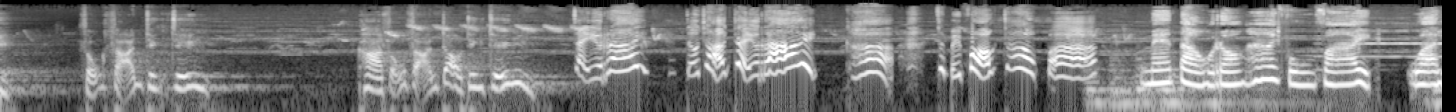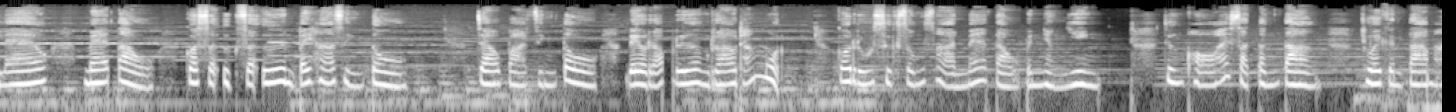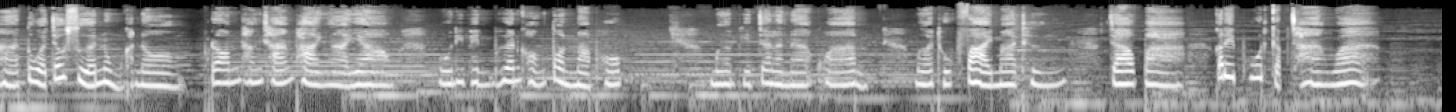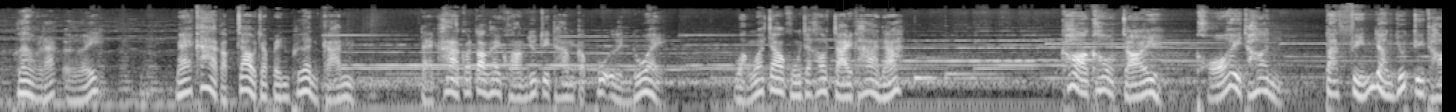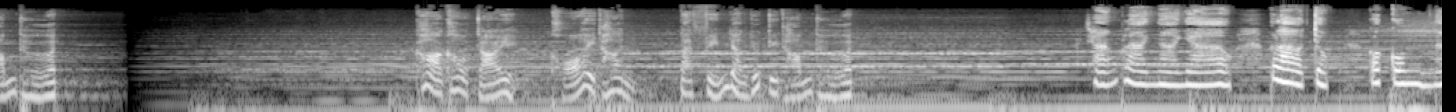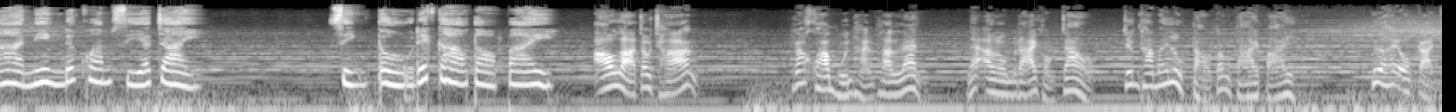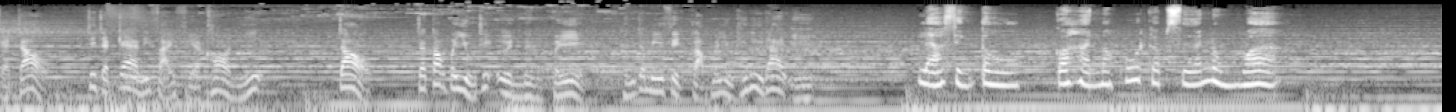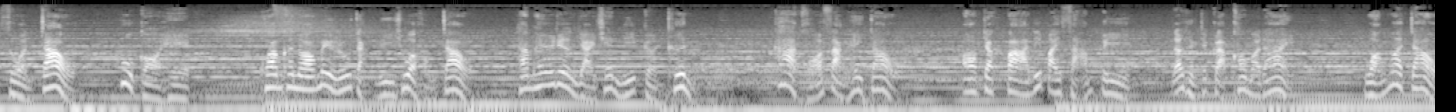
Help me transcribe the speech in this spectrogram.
สงสารจริงๆ ข้าสงสารเจ้าจริงใจร้าย เจ้าช้างใจร้าย ข้าจะไปฟ้องเจ้าป่า แม่เต่าร้องไห้ฟูมฟายว่าแล้ว แม่เต่า ก็สะอึกสะอื้นไปหาสิงโต เจ้าป่าสิงโตได้รับเรื่องราวทั้งหมด ก็รู้สึกสงสารแม่เต่าเป็นอย่างยิ่ง จึงขอให้สัตว์ต่างๆ ช่วยกันตามหาตัวเจ้าเสือหนุ่มขนอง พร้อมทั้งช้างพายงายาว ผู้ที่เป็นเพื่อนของตนมาพบ เมื่อพิจารณาความ เมื่อทุกฝ่ายมาถึง เจ้าป่าก็ได้พูดกับช้างว่า เพื่อนรักเอ๋ย แม้ข้ากับเจ้าจะเป็นเพื่อนกัน แต่ข้าก็ต้องให้ความยุติธรรมกับผู้อื่นด้วย หวังว่าเจ้าคงจะเข้าใจข้านะข้าเข้าใจ ขอให้ท่าน ตัดสินอย่างยุติธรรมเถิดข้าเข้าใจ ขอให้ท่าน ตัดสินอย่างยุติธรรมเถิด ช้างพลายงายาว กล่าวจบก็ก้มหน้านิ่งด้วยความเสียใจ สิงโตได้กล่าวต่อไป เอาล่ะเจ้าช้าง เพราะความหุนหันพลันแล่น และอารมณ์ร้ายของเจ้าจึงทำให้ลูกเต่าต้องตายไป เพื่อให้โอกาสแก่เจ้าที่จะแก้นิสัยเสียข้อนี้ เจ้าจะต้องไปอยู่ที่อื่นหนึ่งปี ถึงจะมีสิทธิ์กลับมาอยู่ที่นี่ได้อีก แล้วสิงโตก็หันมาพูดกับเสือหนุ่มว่า ส่วนเจ้าผู้ก่อเหตุ ความขนองไม่รู้จักดีชั่วของเจ้าทำให้เรื่องใหญ่เช่นนี้เกิดขึ้น ข้าขอสั่งให้เจ้า ออกจากป่านี้ไปสามปี แล้วถึงจะกลับเข้ามาได้ หวังว่าเจ้า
